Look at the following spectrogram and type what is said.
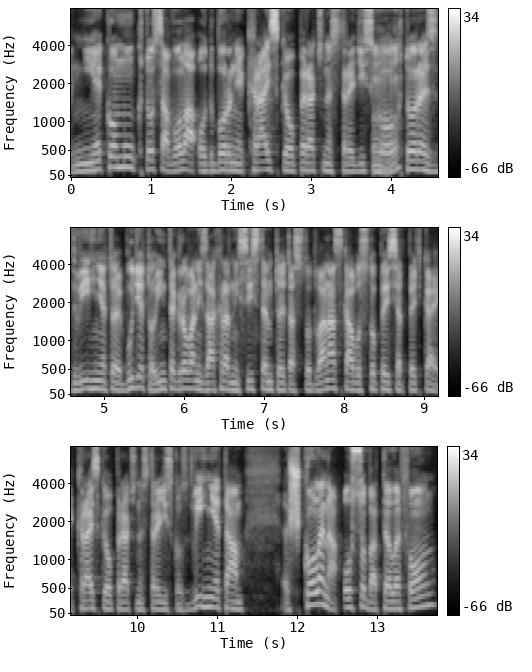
niekomu, kto sa volá odborne Krajské operačné stredisko, uh-huh. ktoré zdvihne, to je, bude to integrovaný záchranný systém, to je tá 112 alebo 155 je Krajské operačné stredisko, zdvihne tam školená osoba telefón,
